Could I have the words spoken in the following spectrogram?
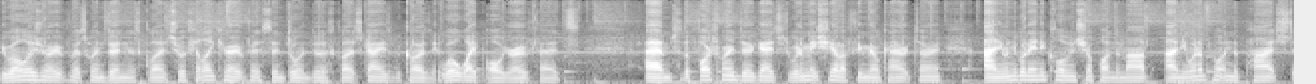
You will lose your outfits when doing this glitch so if you like your outfits then don't do this glitch guys because it will wipe all your outfits. Um, so the first one to do guys you want to make sure you have a female character and you want to go to any clothing shop on the map and you want to put on the patched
